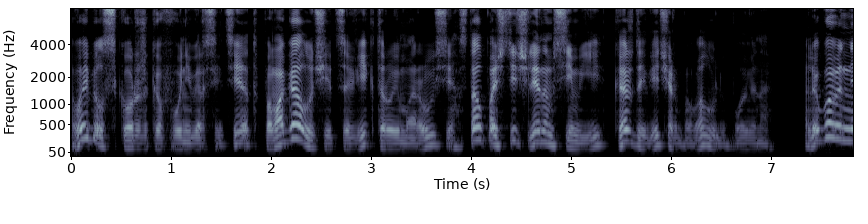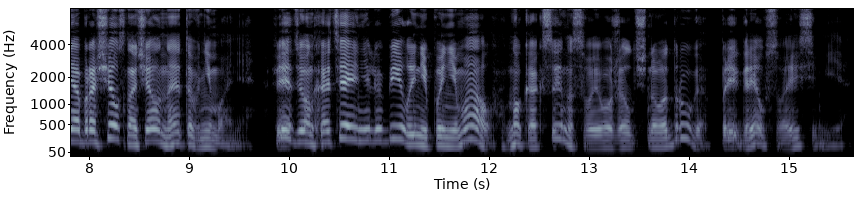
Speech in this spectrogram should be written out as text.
Выбился Коржиков в университет, помогал учиться Виктору и Марусе, стал почти членом семьи, каждый вечер бывал у Любовина. Любовин не обращал сначала на это внимания. Федю он хотя и не любил, и не понимал, но как сына своего желчного друга пригрел в своей семье.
